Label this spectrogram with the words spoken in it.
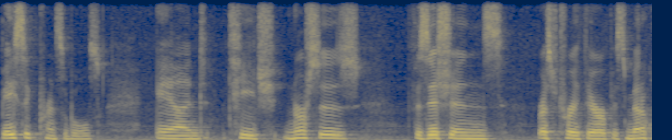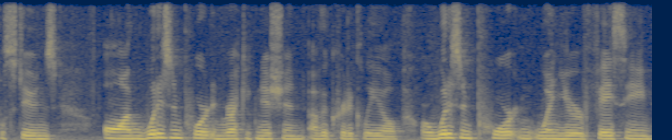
basic principles and teach nurses, physicians, respiratory therapists, medical students on what is important in recognition of the critically ill or what is important when you're facing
